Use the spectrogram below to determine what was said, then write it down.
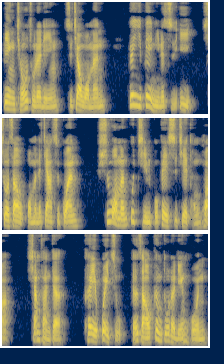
并求主的灵指教我们，愿意被你的旨意塑造我们的价值观，使我们不仅不被世界同化，相反的。可以为主得着更多的灵魂。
